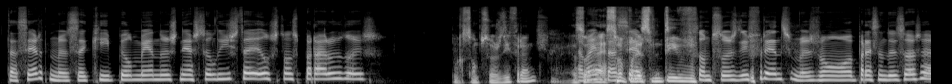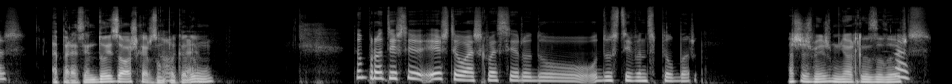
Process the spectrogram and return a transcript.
Está certo, mas aqui, pelo menos nesta lista, eles estão a separar os dois. Porque são pessoas diferentes. É Tá só, é tá só por esse motivo. São pessoas diferentes, mas vão aparecem dois Oscars. Aparecem dois Oscars, um para Ok. cada um. Então pronto, este, este eu acho que vai ser o do, o do Steven Spielberg. Achas mesmo melhor realizador? Acho.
